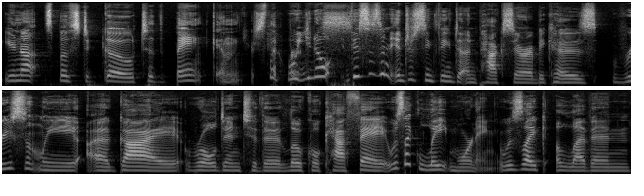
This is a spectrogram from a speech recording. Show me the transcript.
You're not supposed to go to the bank and your slippers. Well, you know, this is an interesting thing to unpack, Sarah, because recently a guy rolled into the local cafe. It was like late morning. It was like 11.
